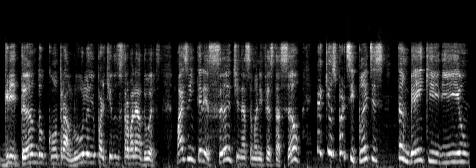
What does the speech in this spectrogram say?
gritando contra Lula e o Partido dos Trabalhadores. Mas o interessante nessa manifestação é que os participantes também queriam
